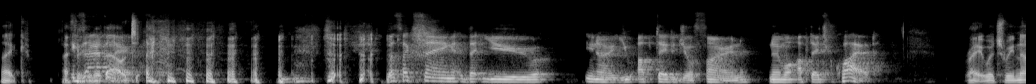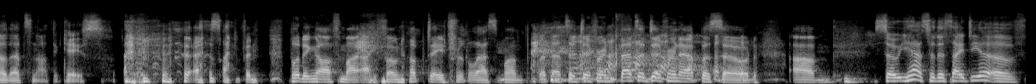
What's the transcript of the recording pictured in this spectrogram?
Like I figured exactly. it out. That's like saying that you, you know, you updated your phone, no more updates required. Right, which we know that's not the case. As I've been putting off my iPhone update for the last month, but that's a different that's a different episode. Um, so yeah, so this idea of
